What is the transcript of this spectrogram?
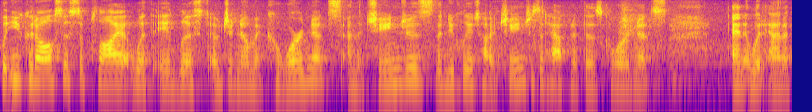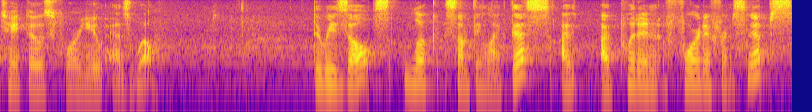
but you could also supply it with a list of genomic coordinates and the changes, the nucleotide changes that happen at those coordinates, and it would annotate those for you as well. The results look something like this. I, I put in four different SNPs.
